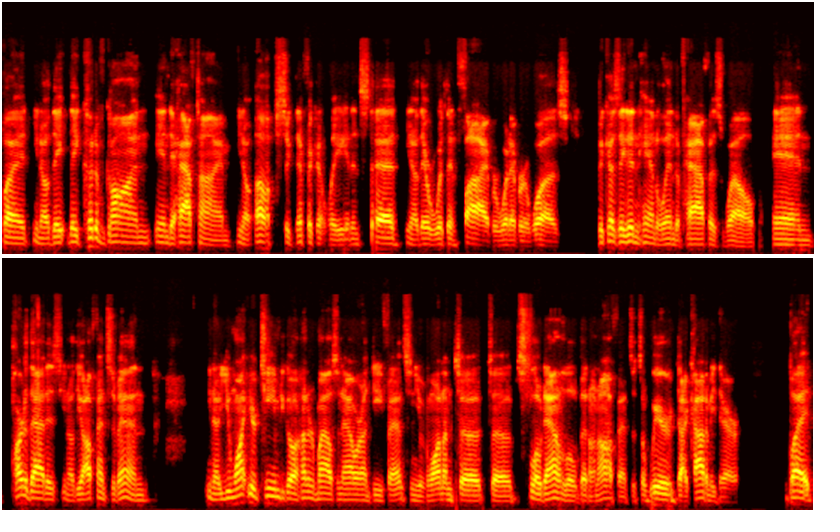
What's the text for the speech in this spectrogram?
but you know they they could have gone into halftime, you know, up significantly, and instead, you know, they were within five or whatever it was because they didn't handle end of half as well. And part of that is, you know, the offensive end. You know, you want your team to go 100 miles an hour on defense, and you want them to to slow down a little bit on offense. It's a weird dichotomy there but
